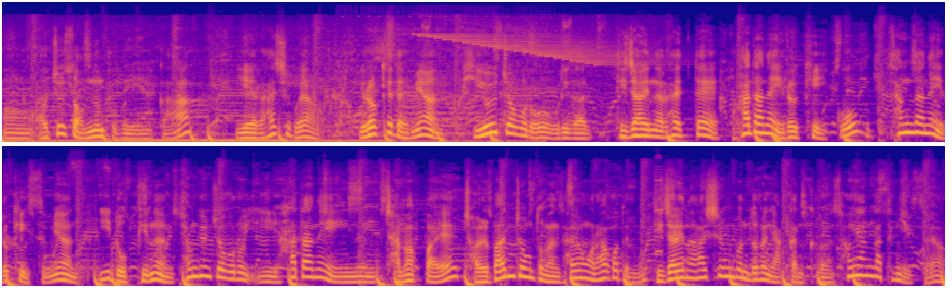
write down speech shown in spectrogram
어, 어쩔 수 없는 부분이니까 이해를 하시고요. 이렇게 되면 비율적으로 우리가 디자인을 할 때 하단에 이렇게 있고 상단에 이렇게 있으면 이 높이는 평균적으로 이 하단에 있는 자막바의 절반 정도만 사용을 하거든요. 디자인을 하시는 분들은 약간 그런 성향 같은 게 있어요.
